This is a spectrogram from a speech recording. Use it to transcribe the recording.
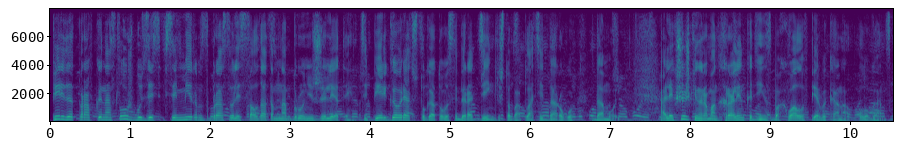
Перед отправкой на службу здесь всем миром сбрасывались солдатам на бронежилеты. Теперь говорят, что готовы собирать деньги, чтобы оплатить дорогу домой. Олег Шишкин, Роман Хроленко, Денис Бахвалов, Первый канал, Луганск.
